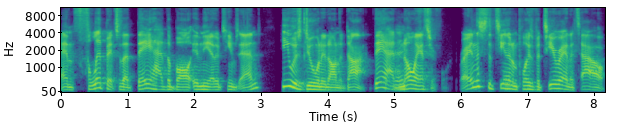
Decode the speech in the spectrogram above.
and flip it so that they had the ball in the other team's end he was doing it on a dime. They had mm-hmm. no answer for it, right? And this is the team that employs Vatira and Atow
